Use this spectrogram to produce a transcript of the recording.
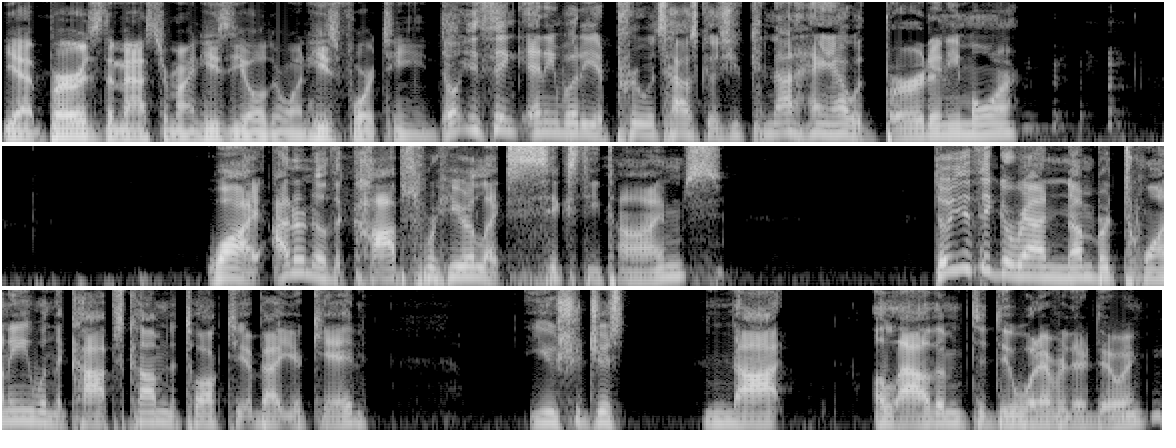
Yeah, Bird's the mastermind. He's the older one. He's 14. Don't you think anybody at Pruitt's house goes, You cannot hang out with Bird anymore? Why? I don't know. The cops were here like 60 times. Don't you think around number 20, when the cops come to talk to you about your kid, you should just not allow them to do whatever they're doing?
